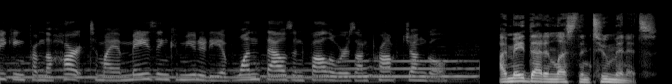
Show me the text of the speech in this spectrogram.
speaking from the heart to my amazing community of 1,000 followers on Prompt Jungle. I made that in less than two minutes.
